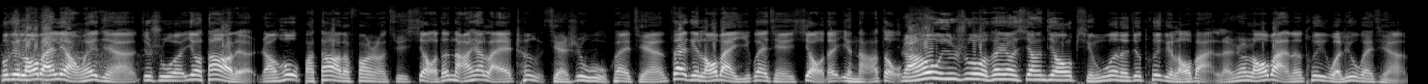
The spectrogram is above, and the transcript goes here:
我给老板两块钱，就说要大的，然后把大的放上去，小的拿下来称显示五块钱，再给老板一块钱，小的也拿走，然后我就说我再要香蕉、苹果呢，就退给老板了，让老板呢退给我六块钱。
